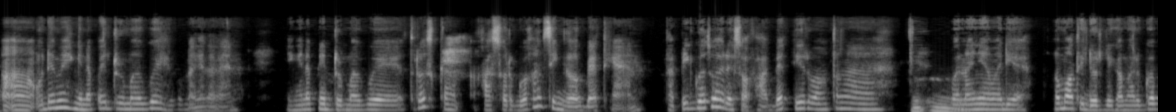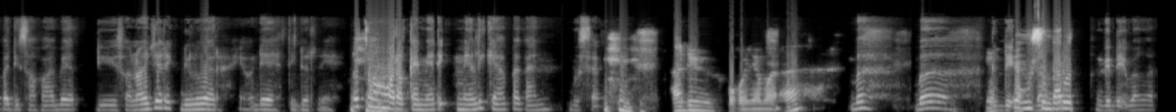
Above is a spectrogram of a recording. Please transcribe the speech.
"Ah, ah, udah meh nginep aja di rumah gue. Gue bilang gitu kan. Ya, nginep nih di rumah gue. Terus ka- kasur gue kan single bed kan. Tapi gue tuh ada sofa bed di ruang tengah. Mm-mm. gue nanya sama dia lo mau tidur di kamar gue apa di sofa bed di sono aja Rik di luar ya udah tidur deh lo tau ngorok kayak Meli, Meli kayak apa kan buset Aduh, pokoknya mah ah. beh Ya, gede ya. Mesin banget parut. gede banget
